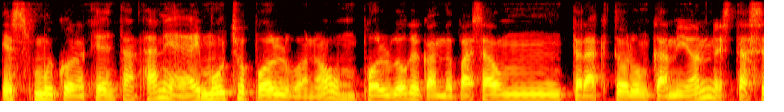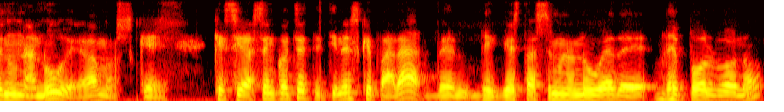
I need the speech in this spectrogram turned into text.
es muy conocida en Tanzania, hay mucho polvo, ¿no? Un polvo que cuando pasa un tractor un camión estás en una nube, vamos, que, que si vas en coche te tienes que parar de, que estás en una nube de, polvo, ¿no?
